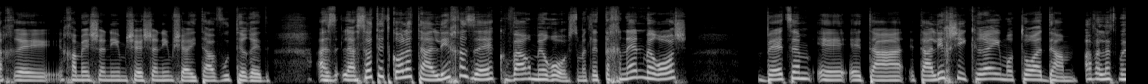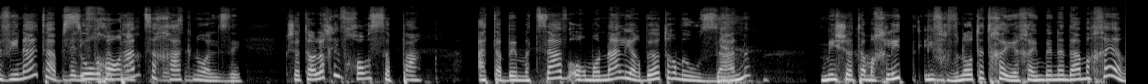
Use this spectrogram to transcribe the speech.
אחרי חמש שנים, שש שנים שההתאהבות תרד. אז לעשות את כל התהליך הזה כבר מראש, זאת אומרת, לתכנן מראש בעצם אה, את התהליך שיקרה עם אותו אדם. אבל את מבינה את האבסורד, הפעם נכון, צחקנו בעצם. על זה. כשאתה הולך לבחור ספה, אתה במצב הורמונלי הרבה יותר מאוזן. משאתה מחליט לבנות את חייך עם בן אדם אחר.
